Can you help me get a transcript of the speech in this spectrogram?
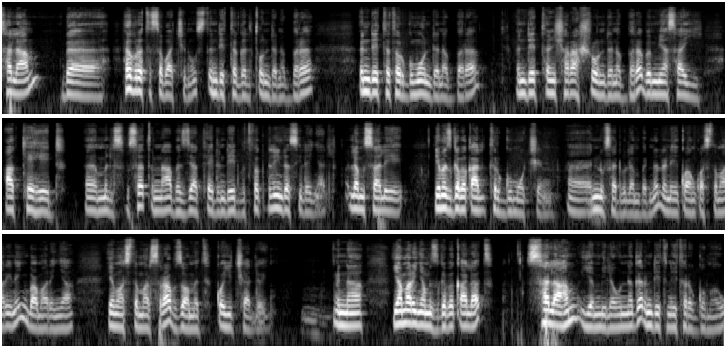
ሰላም በህብረተሰባችን ውስጥ እንዴት ተገልጦ እንደነበረ፣ እንዴት ተተርጉሞ እንደነበረ፣ እንዴት ተንሸራሽሮ እንደነበረ በሚያሳይ አካሄድ መልስ ብሰጥ እና በዚህ አካሄድ እንዲሄድ ብትፈቅድልኝ ደስ ይለኛል። ለምሳሌ የመዝገበ ቃል ትርጉሞችን እንውሰድ ብለን ብንል እኔ የቋንቋ አስተማሪ ነኝ። በአማርኛ የማስተማር ስራ ብዙ ዓመት ቆይቻለሁኝ እና የአማርኛ መዝገበ ቃላት ሰላም የሚለውን ነገር እንዴት ነው የተረጎመው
